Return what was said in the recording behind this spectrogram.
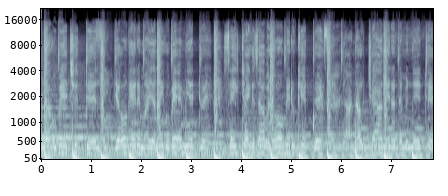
င်းစားတဲ့ပုံမငါကိုပဲချစ်တယ်လို့ပြောခဲ့တဲ့မာယာလေးကိုပဲအမြတ်တွေစိတ်ကြိုက်ကစားပါတော့မေတို့ခက်ကွယ်ငါနောက်ချခဲ့တာ10မိနစ်ထဲ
